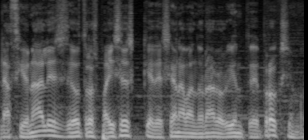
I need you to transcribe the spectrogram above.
nacionales de otros países que desean abandonar Oriente Próximo.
